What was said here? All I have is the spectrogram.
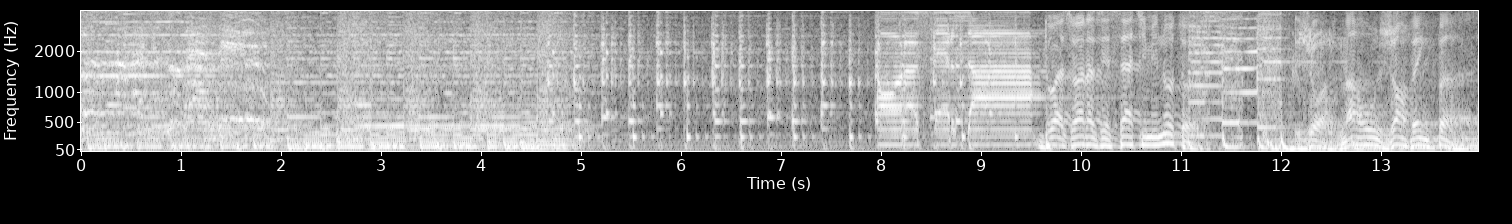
Pan, a rádio do Brasil. Hora certa. Duas horas e sete minutos. Jornal Jovem Pan.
